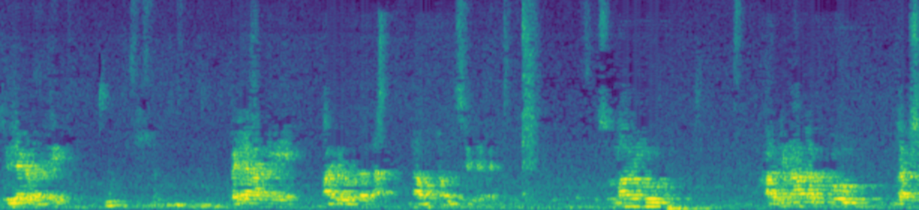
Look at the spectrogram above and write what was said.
ಜಿಲ್ಲೆಗಳಲ್ಲಿ ಬೆಳೆ ಹಾನಿ ಆಗಿರುವುದನ್ನ ನಾವು ಗಮನಿಸಿದ್ದೇವೆ ಸುಮಾರು ಹದಿನಾಲ್ಕು ಲಕ್ಷ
